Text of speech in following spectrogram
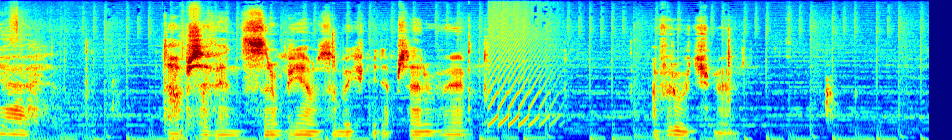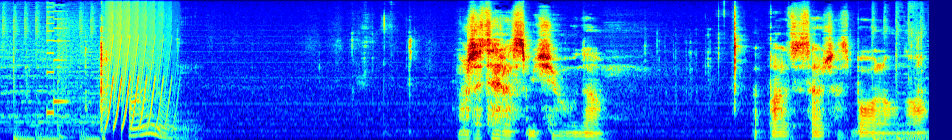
Nie. Dobrze, więc zrobiłem sobie chwilę przerwy. Wróćmy. Może teraz mi się uda. A Palce cały czas bolą, no.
